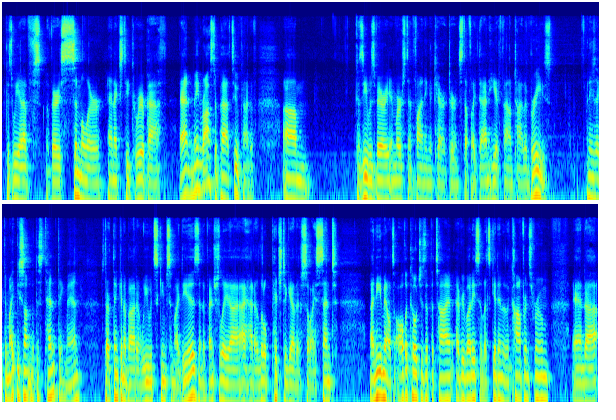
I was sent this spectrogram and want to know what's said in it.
because we have a very similar NXT career path and main roster path too, kind of. Because he was very immersed in finding a character and stuff like that, and he had found Tyler Breeze. And he's like, there might be something with this 10 thing, man. Start thinking about it. We would scheme some ideas, and eventually I, I had a little pitch together. So I sent an email to all the coaches at the time, everybody said, let's get into the conference room. And uh,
